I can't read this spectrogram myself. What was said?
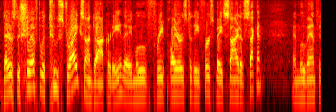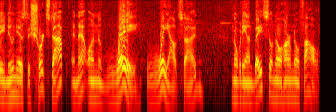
There's the shift with two strikes on Doherty. They move three players to the first base side of second and move Anthony Nunez to shortstop. And that one way, way outside. Nobody on base, so no harm, no foul.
